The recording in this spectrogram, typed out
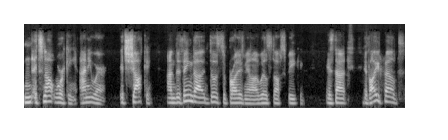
it's not working anywhere. It's shocking. And the thing that does surprise me, and I will stop speaking, is that if I felt,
